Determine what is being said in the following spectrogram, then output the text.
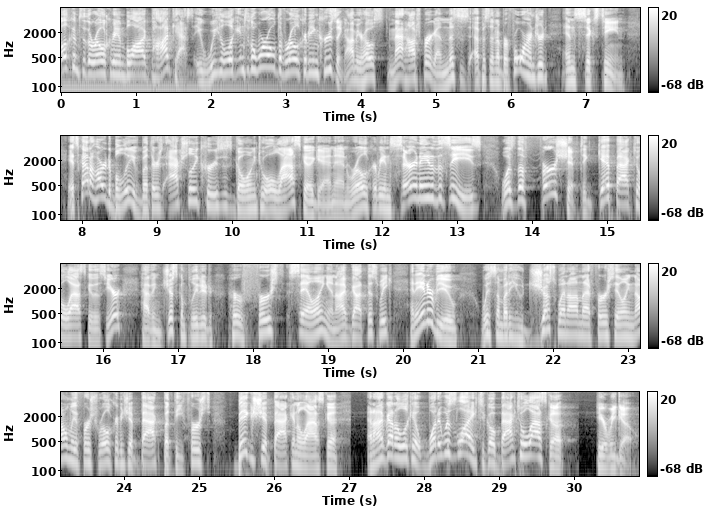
Welcome to the Royal Caribbean Blog Podcast, a weekly look into the world of Royal Caribbean cruising. I'm your host, Matt Hochberg, and this is episode number 416. It's kind of hard to believe, but there's actually cruises going to Alaska again, and Royal Caribbean Serenade of the Seas was the first ship to get back to Alaska this year, having just completed her first sailing. And I've got this week an interview with somebody who just went on that first sailing, not only the first Royal Caribbean ship back, but the first big ship back in Alaska and I've got to look at what it was like to go back to Alaska. Here we go.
